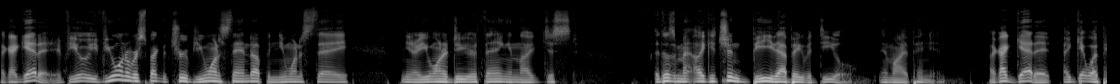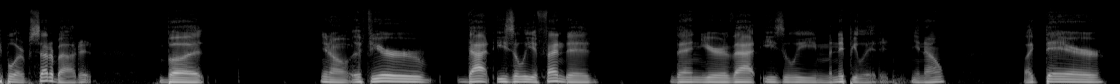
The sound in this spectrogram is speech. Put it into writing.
Like i get it. If you if you want to respect the troop, you want to stand up and you want to stay you know you want to do your thing and like just it doesn't matter like it shouldn't be that big of a deal in my opinion. Like i get it. I get why people are upset about it. But you know if you're that easily offended then you're that easily manipulated you know? Like they're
